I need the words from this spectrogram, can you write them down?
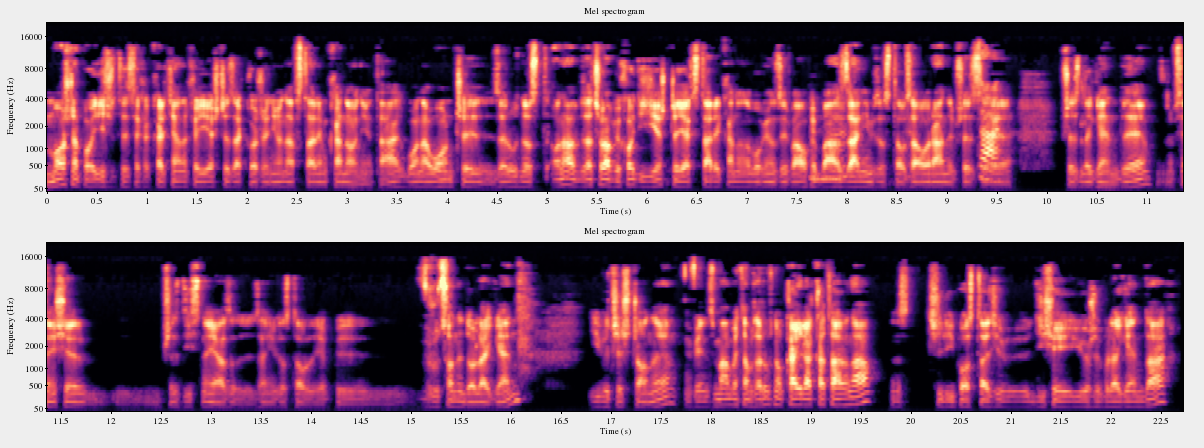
można powiedzieć, że to jest taka karcianka jeszcze zakorzeniona w starym kanonie, tak? Bo ona łączy zarówno, ona zaczęła wychodzić jeszcze jak stary kanon obowiązywał, chyba mhm. zanim został zaorany przez, tak. e, przez legendy, w sensie przez Disneya, zanim został jakby wrzucony do legend i wyczyszczony, więc mamy tam zarówno Kyla Katarna, czyli postać dzisiaj już w legendach,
